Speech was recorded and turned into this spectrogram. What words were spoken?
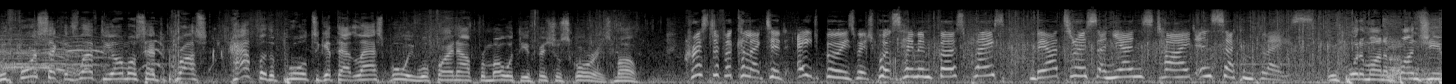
with four seconds left, he almost had to cross half of the pool to get that last buoy. We'll find out from Mo what the official score is. Mo. Christopher collected eight buoys, which puts him in first place. Beatrice and Jens tied in second place. We put him on a bungee.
